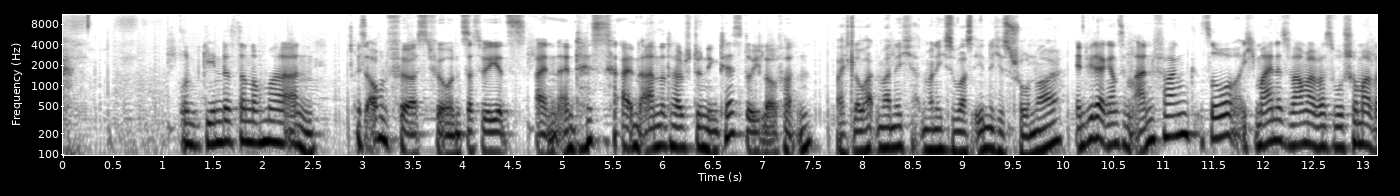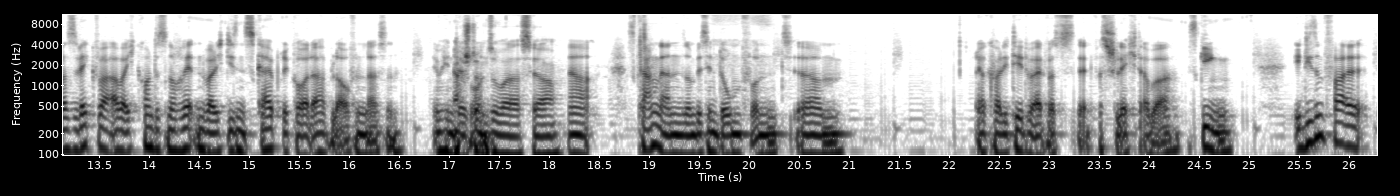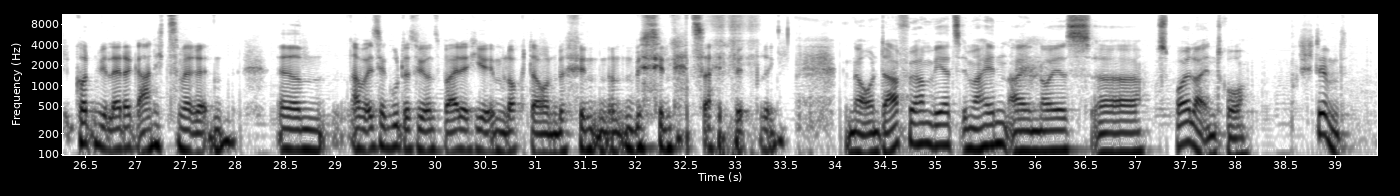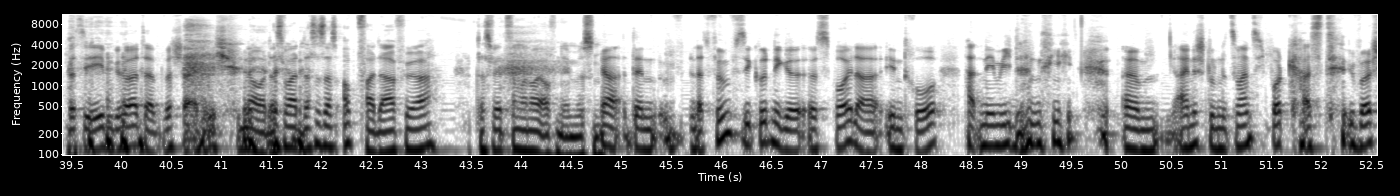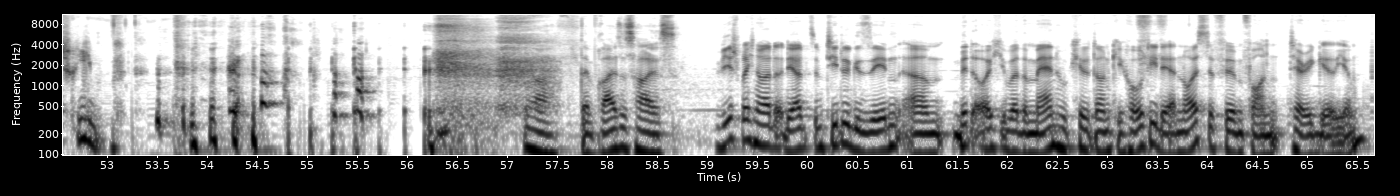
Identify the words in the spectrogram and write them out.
Und gehen das dann nochmal an. Ist auch ein First für uns, dass wir jetzt einen, einen, Test, einen anderthalbstündigen Testdurchlauf hatten. Weil ich glaube, hatten wir nicht, hatten wir nicht sowas ähnliches schon mal? Entweder ganz am Anfang so, ich meine, es war mal was, wo schon mal was weg war, aber ich konnte es noch retten, weil ich diesen Skype-Recorder habe laufen lassen. Im Hintergrund. Ach stimmt, so war das, ja. Ja. Es klang dann so ein bisschen dumpf und ähm, ja, Qualität war etwas, etwas schlecht, aber es ging. In diesem Fall konnten wir leider gar nichts mehr retten. Ähm, aber ist ja gut, dass wir uns beide hier im Lockdown befinden und ein bisschen mehr Zeit mitbringen. Genau, und dafür haben wir jetzt immerhin ein neues äh, Spoiler-Intro. Stimmt, das ihr eben gehört habt, wahrscheinlich. Genau, das, war, das ist das Opfer dafür, dass wir jetzt nochmal neu aufnehmen müssen. Ja, denn das fünfsekündige äh, Spoiler-Intro hat nämlich dann die ähm, eine Stunde 20 Podcast überschrieben. ja, der Preis ist heiß. Wir sprechen heute, ihr habt es im Titel gesehen, ähm, mit euch über The Man Who Killed Don Quixote, der neueste Film von Terry Gilliam.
